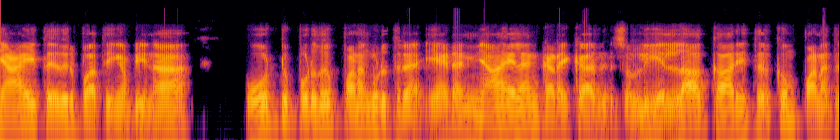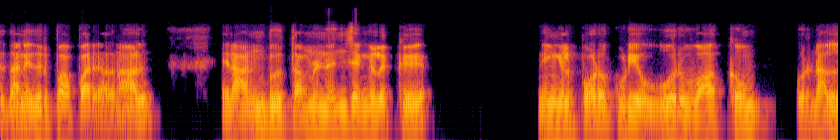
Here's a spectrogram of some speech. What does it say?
நியாயத்தை எதிர்பார்த்தீங்க அப்படின்னா ஓட்டு போடுறது பணம் கொடுத்துறேன். ஏடா நியாயம் எல்லாம் கிடைக்காது. சொல்லி எல்லா காரியத்திற்கும் பணத்தை தான் எதிர்பார்ப்பாரு. அதனால் என் அன்பு தமிழ் நெஞ்சங்களுக்கு நீங்கள் போடக்கூடிய ஒவ்வொரு வாக்கும் ஒரு நல்ல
